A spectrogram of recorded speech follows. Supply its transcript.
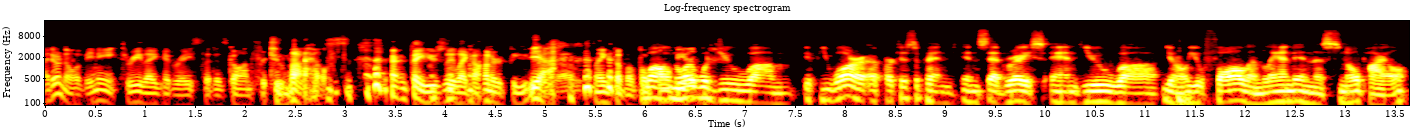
I don't know of any three-legged race that has gone for two miles. Aren't they usually like hundred feet? or Yeah. the length of a football Well, nor field? would you, um, if you are a participant in said race and you, uh, you know, you fall and land in the snow pile,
